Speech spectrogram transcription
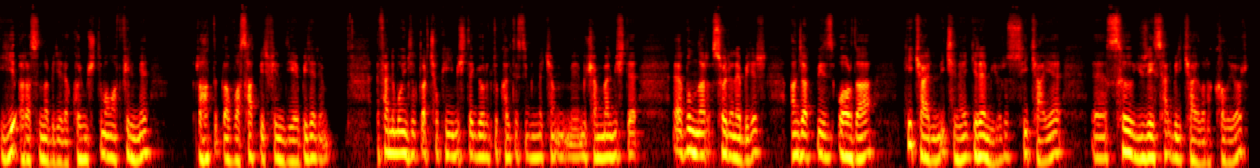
iyi arasında bir yere koymuştum ama filmi rahatlıkla vasat bir film diyebilirim. Efendim oyunculuklar çok iyiymiş de görüntü kalitesi mükemmelmiş de e, bunlar söylenebilir. Ancak biz orada hikayenin içine giremiyoruz. Hikaye e, sığ, yüzeysel bir hikaye olarak kalıyor.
